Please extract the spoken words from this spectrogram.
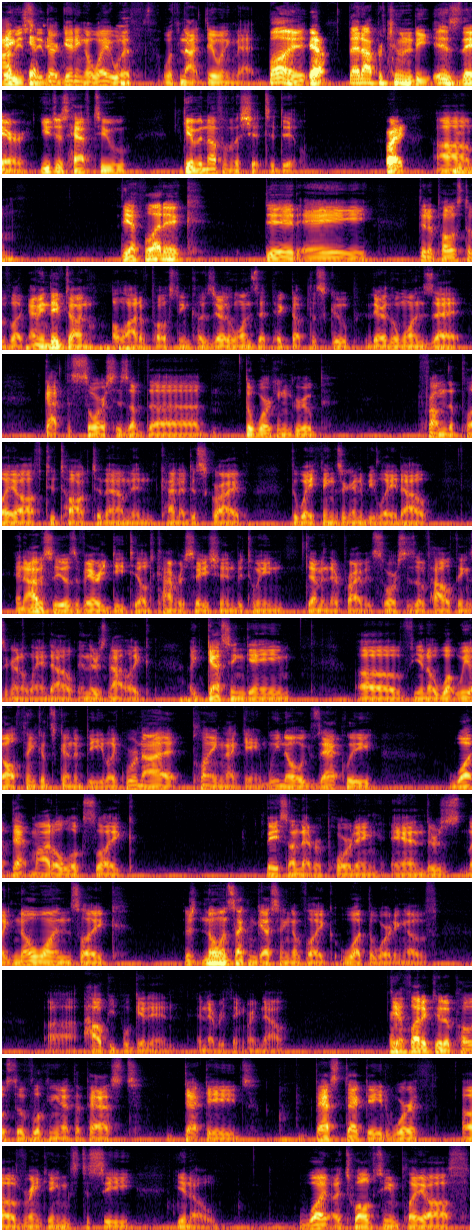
They obviously they're getting away with with not doing that. But Yeah. that opportunity is there. You just have to give enough of a shit to do. Right. Um, the Athletic did a did a post of like I mean they've done a lot of posting because they're the ones that picked up the scoop. They're the ones that got the sources of the the working group from the playoff to talk to them and kind of describe the way things are going to be laid out. And obviously, it was a very detailed conversation between them and their private sources of how things are going to land out. And there's not like a guessing game of you know what we all think it's going to be. Like we're not playing that game. We know exactly what that model looks like based on that reporting, and there's like no one's like there's no one second guessing of like what the wording of uh, how people get in and everything right now. The. Athletic did a post of looking at the past decades, past decade worth of rankings to see, you know, what a 12 team playoff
